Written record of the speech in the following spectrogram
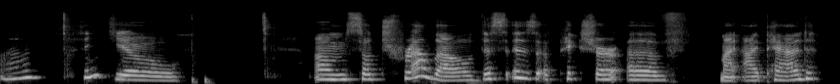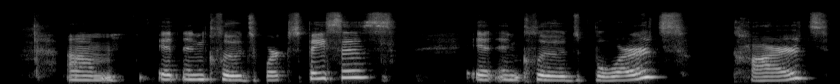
Um, thank you. Um, so Trello, this is a picture of my iPad. Um, it includes workspaces. It includes boards, cards,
